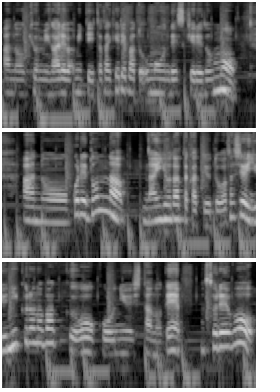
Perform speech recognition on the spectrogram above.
あの興味があれば見ていただければと思うんですけれどもあのこれどんな内容だったかというと私がユニクロのバッグを購入したのでそれを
